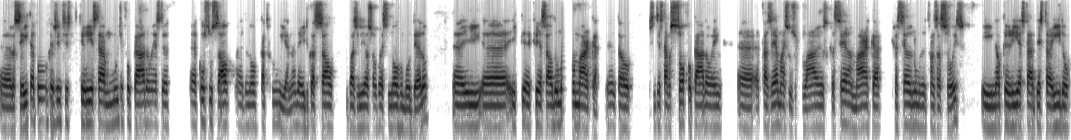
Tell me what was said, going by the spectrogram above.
uh, receita, porque a gente queria estar muito focado nessa uh, construção uh, da nova categoria, né? Da educação brasileira sobre esse novo modelo uh, e, uh, e criação de uma marca. Então, a gente estava só focado em uh, trazer mais usuários, crescer a marca, crescer o número de transações e não queria estar distraído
